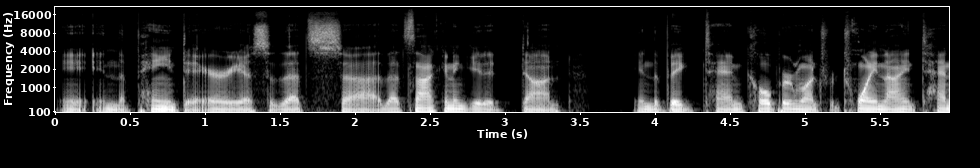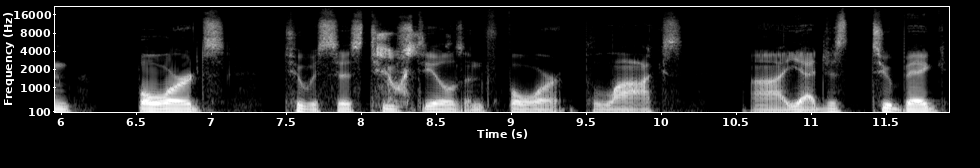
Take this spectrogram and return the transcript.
in, the paint area, so that's uh, that's not going to get it done in the Big Ten. Cockburn went for 29, 10 boards, two assists, two steals, and four blocks. Uh, yeah, just too big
